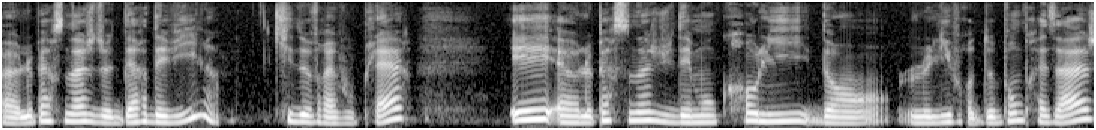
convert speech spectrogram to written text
euh, le personnage de Daredevil, qui devrait vous plaire, et euh, le personnage du démon Crowley dans le livre de Bon Présage,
